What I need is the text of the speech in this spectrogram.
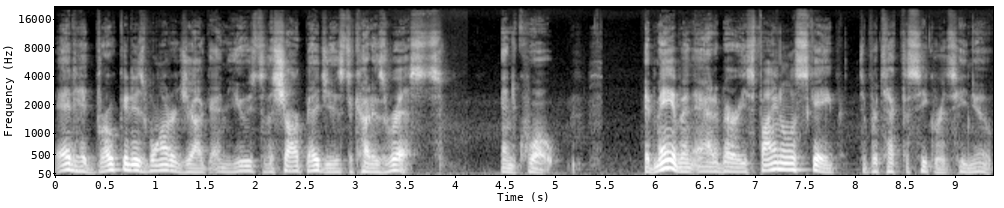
Ed had broken his water jug and used the sharp edges to cut his wrists. It may have been Atterberry's final escape to protect the secrets he knew.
